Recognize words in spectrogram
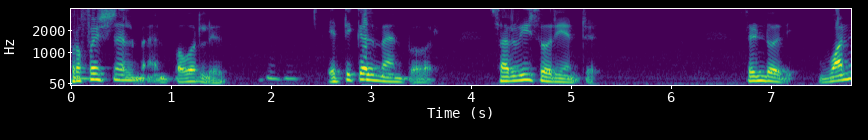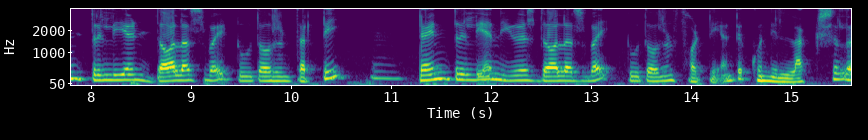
ప్రొఫెషనల్ మ్యాన్ పవర్ లేదు. ఎథికల్ మ్యాన్ పవర్ సర్వీస్ ఓరియంటెడ్ రెండోది one trillion dollars by two thousand thirty. Ten trillion US dollars by two thousand forty అంటే కొన్ని లక్షల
